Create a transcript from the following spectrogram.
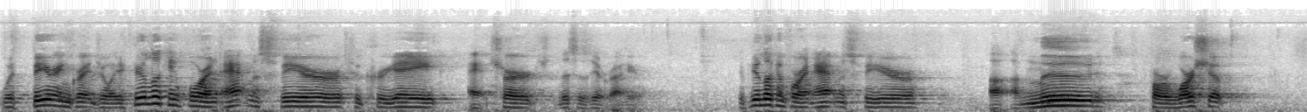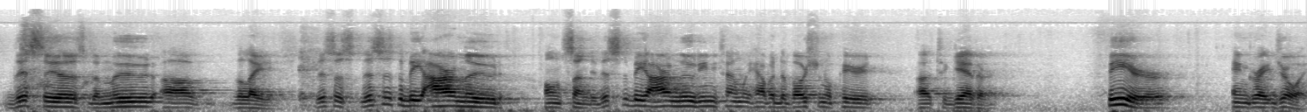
With fear and great joy. If you're looking for an atmosphere to create at church, this is it right here. If you're looking for an atmosphere, a, mood for worship, this is the mood of the ladies. This is, this is to be our mood on Sunday. This is to be our mood anytime we have a devotional period uh, together fear, and great joy.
